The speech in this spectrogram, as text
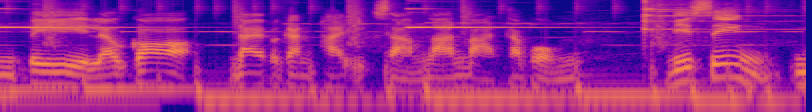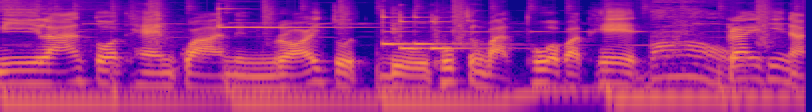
1 ปี แล้วก็ได้ประกันภัยอีก 3 ล้านบาทครับผมดิสซิ่งมีร้านตัวแทนกว่า 100 จุดอยู่ทุกจังหวัดทั่วประเทศใกล้ที่ไหน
